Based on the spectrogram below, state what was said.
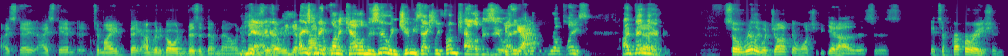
I stand. I stand to my thing. I'm going to go and visit them now and make yeah, sure that we get. I used to make fun of Kalamazoo, and Jimmy's actually from Kalamazoo. I didn't yeah. know the real place. I've been yeah. there. So really, what Jonathan wants you to get out of this is it's a preparation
